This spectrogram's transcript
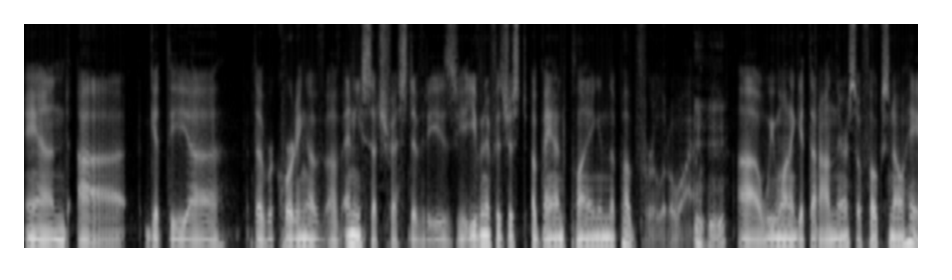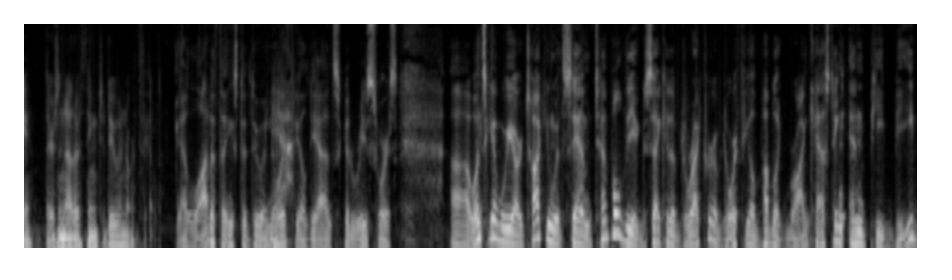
and get the uh, the recording of, of any such festivities, even if it's just a band playing in the pub for a little while. Mm-hmm. Uh, we want to get that on there so folks know, hey, there's another thing to do in Northfield. Yeah, a lot of things to do in yeah. Northfield. Yeah, it's a good resource. Uh, once again, we are talking with Sam Temple, the executive director of Northfield Public Broadcasting (NPB).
